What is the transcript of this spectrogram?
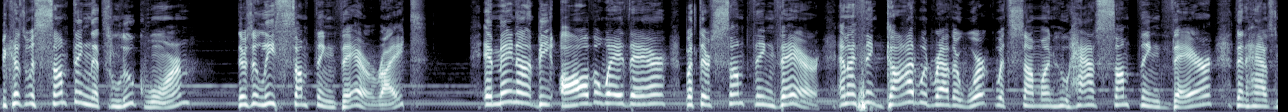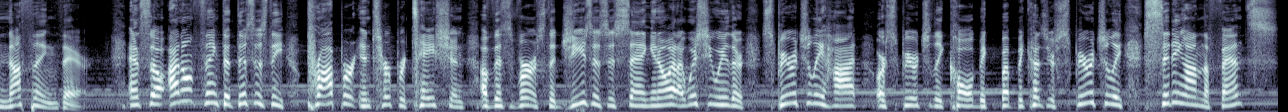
Because with something that's lukewarm, there's at least something there, right? It may not be all the way there, but there's something there. And I think God would rather work with someone who has something there than has nothing there. And so I don't think that this is the proper interpretation of this verse that Jesus is saying, you know what, I wish you were either spiritually hot or spiritually cold, but because you're spiritually sitting on the fence,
